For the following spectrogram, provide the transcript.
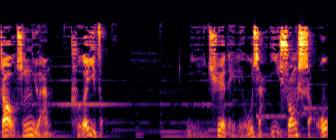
赵清源可以走，你却得留下一双手。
